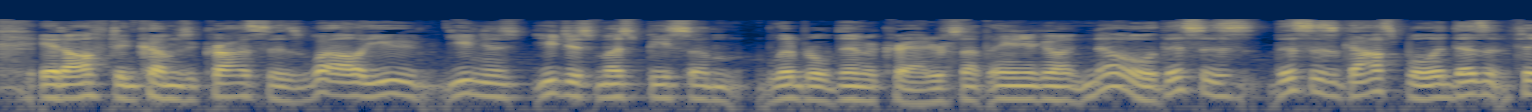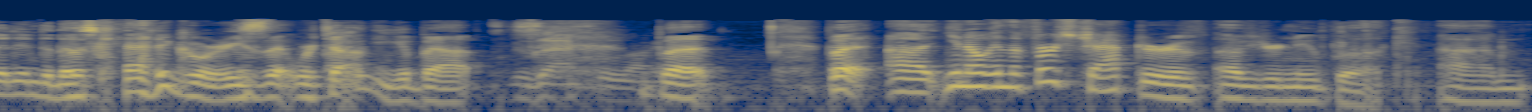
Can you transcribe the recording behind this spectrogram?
it often comes across as well you you just you just must be some liberal democrat or something and you're going no this is this is gospel it doesn't fit into those categories that we're talking about exactly right but but uh, you know in the first chapter of, of your new book um,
